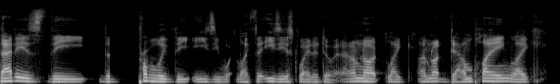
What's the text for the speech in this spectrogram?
That is the the probably the easy like the easiest way to do it. And I'm not like I'm not downplaying like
